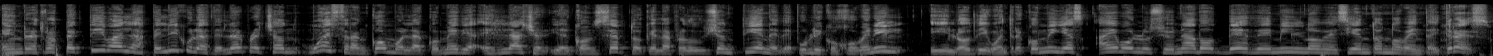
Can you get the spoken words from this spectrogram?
En retrospectiva, las películas de Leprechaun muestran cómo la comedia slasher y el concepto que la producción tiene de público juvenil, y lo digo entre comillas, ha evolucionado desde 1993.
